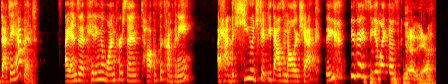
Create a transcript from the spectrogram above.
that day happened. I ended up hitting the 1% top of the company. I had the huge $50,000 check that you, you guys see in like those yeah, yeah.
